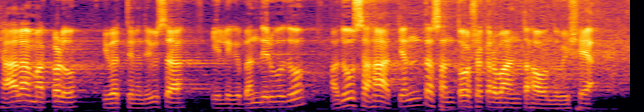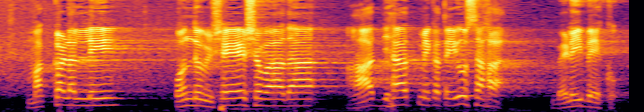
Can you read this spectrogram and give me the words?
ಶಾಲಾ ಮಕ್ಕಳು ಇವತ್ತಿನ ದಿವಸ ಇಲ್ಲಿಗೆ ಬಂದಿರುವುದು. ಅದೂ ಸಹ ಅತ್ಯಂತ ಸಂತೋಷಕರವಾದಂತಹ ಒಂದು ವಿಷಯ. ಮಕ್ಕಳಲ್ಲಿ ಒಂದು ವಿಶೇಷವಾದ ಆಧ್ಯಾತ್ಮಿಕತೆಯೂ ಸಹ ಬೆಳಿಬೇಕು.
